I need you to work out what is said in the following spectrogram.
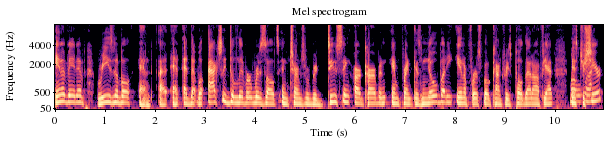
innovative, reasonable, and, uh, and, and that will actually deliver results in terms of reducing our carbon imprint. Because nobody in a first world country has pulled that off yet. Mr. well, Scheer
